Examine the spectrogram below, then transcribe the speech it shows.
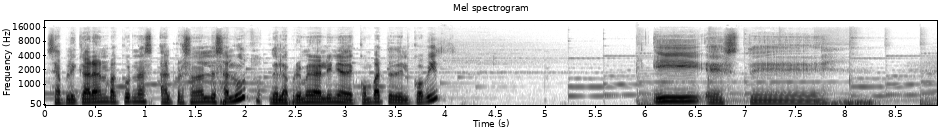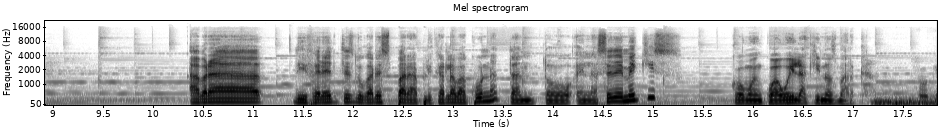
Se aplicarán vacunas al personal de salud de la primera línea de combate del COVID. Y este habrá diferentes lugares para aplicar la vacuna, tanto en la CDMX como en Coahuila, aquí nos marca. Ok.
